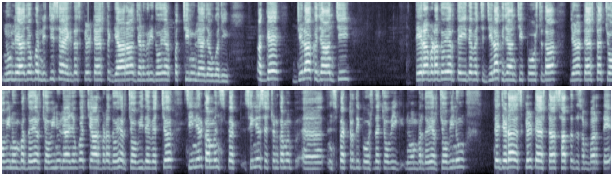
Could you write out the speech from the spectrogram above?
ਨੂੰ ਲਿਆ ਜਾਊਗਾ। ਨਿੱਜੀ ਸਹਾਇਕ ਦਾ ਸਕਿੱਲ ਟੈਸਟ 11 ਜਨਵਰੀ 2025 ਨੂੰ ਲਿਆ ਜਾਊਗਾ ਜੀ। ਅੱਗੇ ਜ਼ਿਲ੍ਹਾ ਖਜ਼ਾਨਚੀ 13 ਬੜਾ 2023 ਦੇ ਵਿੱਚ ਜ਼ਿਲ੍ਹਾ ਖਜ਼ਾਨਚੀ ਪੋਸਟ ਦਾ ਜਿਹੜਾ ਟੈਸਟ ਹੈ 24 ਨਵੰਬਰ 2024 ਨੂੰ ਲਿਆ ਜਾਊਗਾ। 4 ਬੜਾ 2024 ਦੇ ਵਿੱਚ senior cum inspect senior assistant cum inspector ਦੀ ਪੋਸਟ ਦਾ 24 ਨਵੰਬਰ 2024 ਨੂੰ ਤੇ ਜਿਹੜਾ ਸਕਿੱਲ ਟੈਸਟ ਆ 7 ਦਸੰਬਰ ਤੇ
